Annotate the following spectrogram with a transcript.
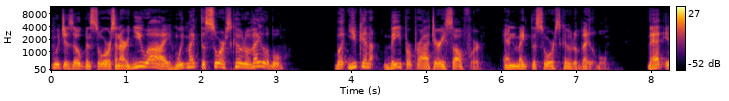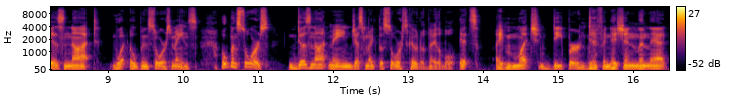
which is open source, and our UI, we make the source code available but you can be proprietary software and make the source code available. That is not what open source means. Open source does not mean just make the source code available. It's a much deeper definition than that.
